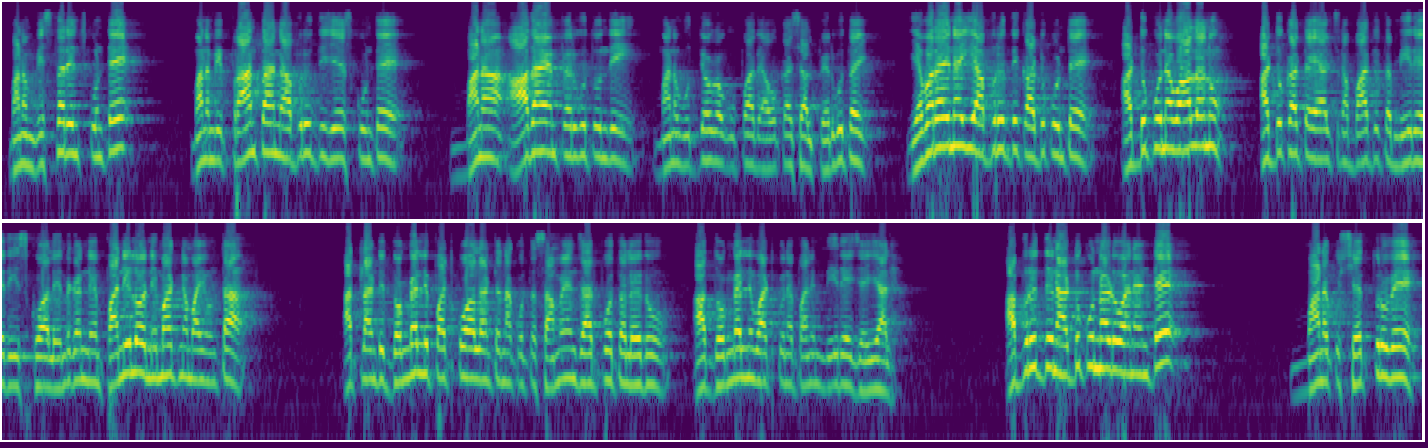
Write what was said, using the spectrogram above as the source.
మనం విస్తరించుకుంటే మనం ఈ ప్రాంతాన్ని అభివృద్ధి చేసుకుంటే మన ఆదాయం పెరుగుతుంది మన ఉద్యోగ ఉపాధి అవకాశాలు పెరుగుతాయి. ఎవరైనా ఈ అభివృద్ధికి అడ్డుకుంటే అడ్డుకునే వాళ్ళను అడ్డుకట్టేయాల్సిన బాధ్యత మీరే తీసుకోవాలి. ఎందుకంటే నేను పనిలో నిమగ్నమై ఉంటా అట్లాంటి దొంగల్ని పట్టుకోవాలంటే నాకు కొంత సమయం సరిపోతలేదు. ఆ దొంగల్ని పట్టుకునే పని మీరే చేయాలి. అభివృద్ధిని అడ్డుకున్నాడు అని అంటే మనకు శత్రువే.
